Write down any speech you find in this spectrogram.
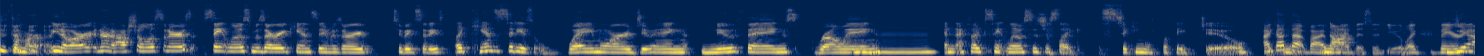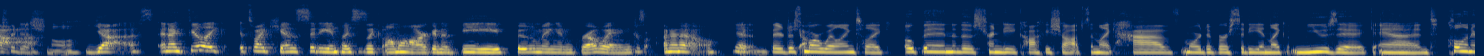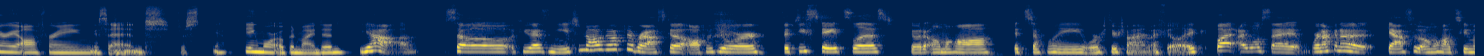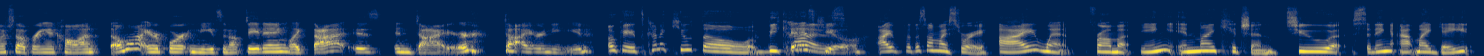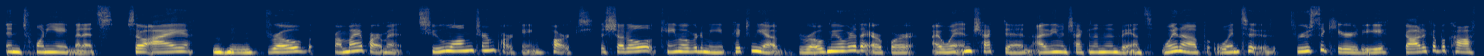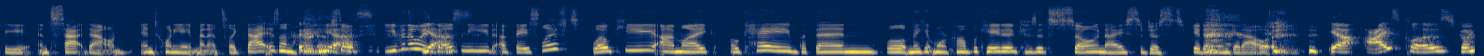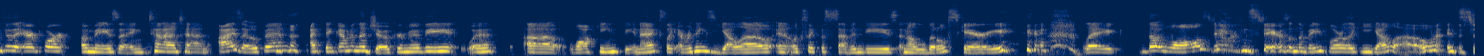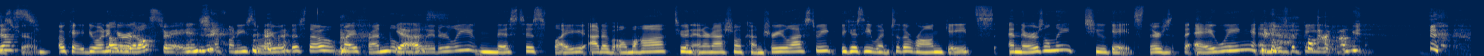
from our, you know, our international listeners, St. Louis, Missouri, Kansas City, Missouri, two big cities. Like Kansas City is way more doing new things, growing. Mm-hmm. And I feel like St. Louis is just like sticking with what they do. I got that vibe not, when I visited you, like very yeah, traditional. Yes. And I feel like it's why Kansas City and places like Omaha are going to be booming and growing because I don't know. Yeah. Like, they're just yeah. more willing to like open those trendy coffee shops and like have more diversity in like music and culinary offerings and just yeah, being more open minded. Yeah. So if you guys need to knock off Nebraska off of your 50 states list, go to Omaha. It's definitely worth your time, I feel like. But I will say, we're not going to gas with Omaha too much without bringing a con. The Omaha airport needs an updating. Like that is in dire dire need. Okay, it's kind of cute though because cute. I put this on my story. I went from being in my kitchen to sitting at my gate in 28 minutes. So I mm-hmm. drove from my apartment to long term parking, parked. The shuttle came over to me, picked me up, drove me over to the airport. I went and checked in. I didn't even check in in advance. Went up, went to through security, got a cup of coffee, and sat down in 28 minutes. Like that is unheard of. yes. So even though it yes. does need a facelift, low key, I'm like, okay, but then will it make it more complicated? Because it's so nice to just get in and get out. yeah, eyes closed, going to the airport, amazing. 10 out of 10. Eyes open. I think I'm in the Joker movie with uh Joaquin Phoenix. Like everything's yellow and it looks like the 70s and a little scary. like the walls downstairs on the main floor like yellow. It's this just true. Okay, do you want to hear a little strange? A funny story with this though. My friend yes. literally missed his flight out of Omaha to an international country last week because he went to the wrong gates and there's only two gates. There's the A wing and there's the B wing.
